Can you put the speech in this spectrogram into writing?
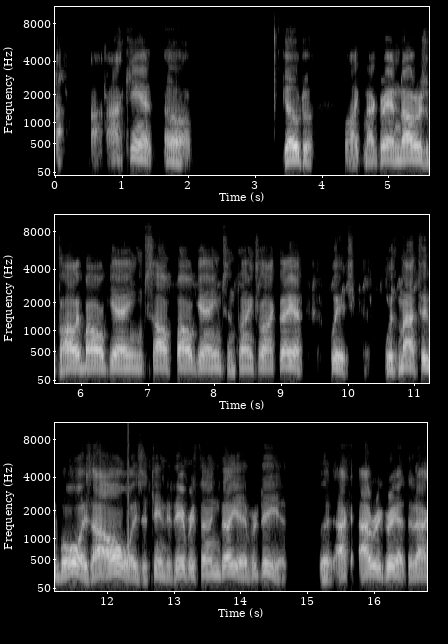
I, I, I can't uh, go to like my granddaughter's volleyball games, softball games, and things like that. Which, with my two boys, I always attended everything they ever did. But I, I regret that I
